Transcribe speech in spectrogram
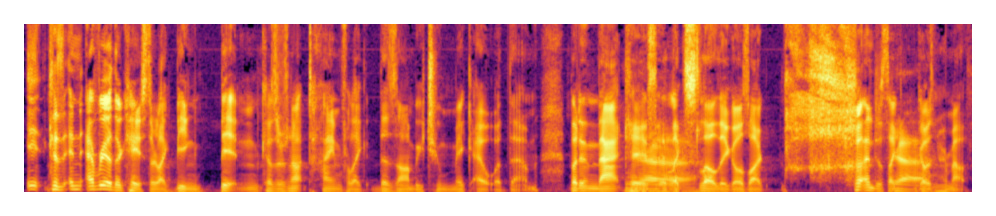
because in every other case they're like being bitten because there's not time for like the zombie to make out with them but in that case it like slowly goes like and just like Yeah. goes in her mouth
